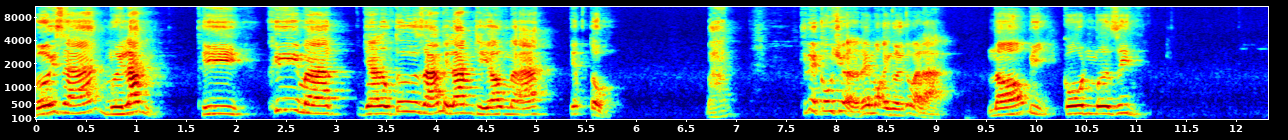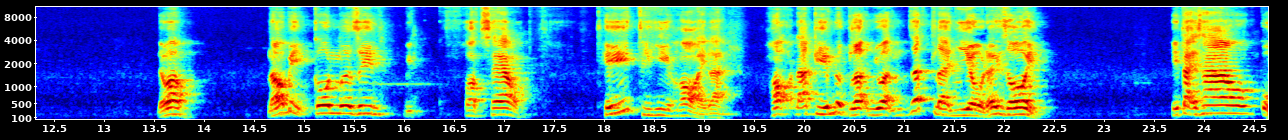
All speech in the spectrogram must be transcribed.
với giá 15 thì khi mà nhà đầu tư giá 15 thì ông đã tiếp tục bán. Thế thì câu chuyện ở đây mọi người các bạn là nó bị côn margin. Đúng không? Nó bị côn margin, bị hot sell. Thế thì hỏi là họ đã kiếm được lợi nhuận rất là nhiều ở đây rồi. Thì tại sao cổ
